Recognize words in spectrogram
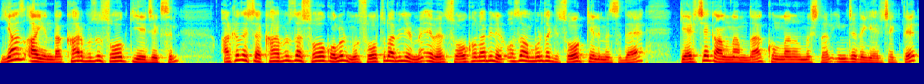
Yaz ayında karpuzu soğuk yiyeceksin. Arkadaşlar karpuzlar soğuk olur mu? Soğutulabilir mi? Evet soğuk olabilir. O zaman buradaki soğuk kelimesi de gerçek anlamda kullanılmıştır. İnce de gerçekti.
